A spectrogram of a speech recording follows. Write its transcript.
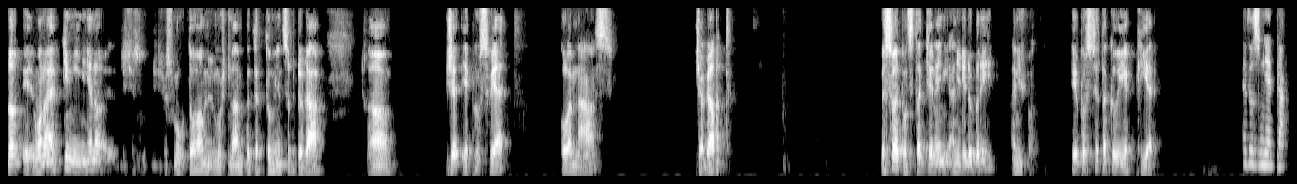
No, ono je tím míněno, když, když jsme u toho, možná Petr k tomu něco dodá, uh, že jako svět kolem nás, Jagat, ve své podstatě není ani dobrý, ani špatný. Je prostě takový, jaký je. Je to změna.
